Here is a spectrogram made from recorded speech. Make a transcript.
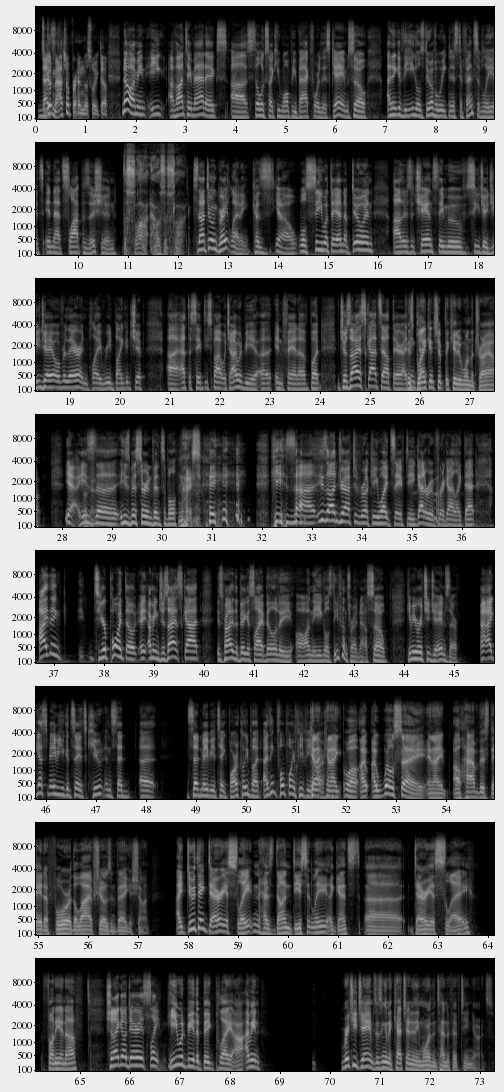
It's a good matchup for him this week, though. No, I mean, he, Avonte Maddox uh, still looks like he won't be back for this game. So I think if the Eagles do have a weakness defensively, it's in that slot position. The slot. How's the slot? It's not doing great, Lenny, because you know we'll see what they end up doing. Uh, there's a chance they move CJGJ over there and play Reed Blankenship uh, at the safety spot, which I would be uh, in fan of. But Josiah Scott's out there. I Is think that- Blankenship the kid who won the tryout? Yeah, he's the he's Mister Invincible. Nice. he's uh he's undrafted rookie white safety. Got to root for a guy like that. I think to your point though, I I mean Josiah Scott is probably the biggest liability on the Eagles defense right now. So give me Richie James there. I I guess maybe you could say it's cute instead. Uh, instead maybe you take Barkley, but I think full point PPR. Can I? Can I? Well, I I will say, and I I'll have this data for the live shows in Vegas, Sean. I do think Darius Slayton has done decently against uh, Darius Slay. Funny enough, Should I go Darius Slayton? he would be the big play. uh, I mean, Richie James isn't going to catch anything more than ten to fifteen yards.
